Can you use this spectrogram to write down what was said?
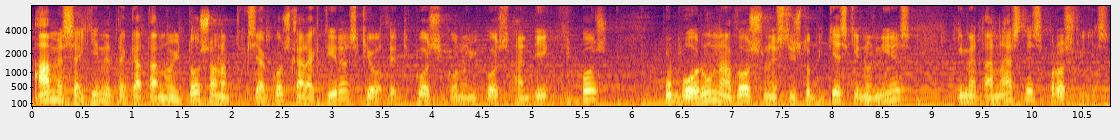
Άμεσα γίνεται κατανοητός ο αναπτυξιακός χαρακτήρας και ο θετικός οικονομικός αντίκτυπος που μπορούν να δώσουν στις τοπικές κοινωνίες οι μετανάστες πρόσφυγες.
